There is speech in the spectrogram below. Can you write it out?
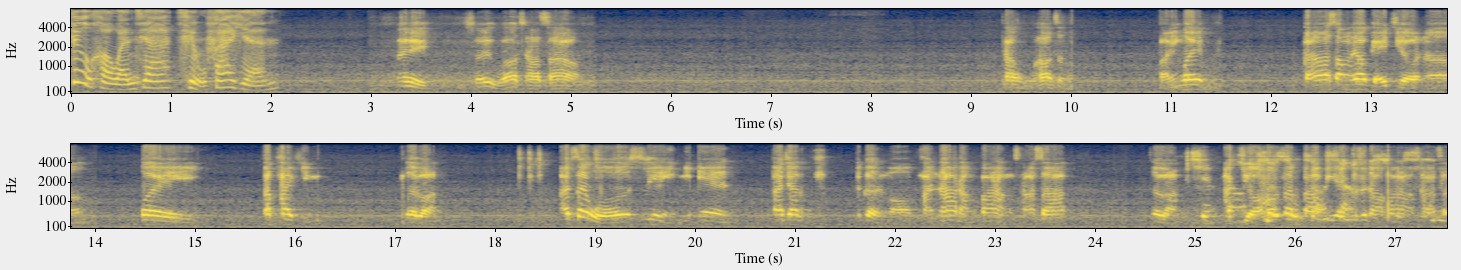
六号玩家请发言。哎，所以我要查杀哦。看五号怎么啊？因为刚刚上票给九呢，会他拍平，对吧？啊，在我视野里面，大家这个什么盘他狼八狼查杀，对吧？啊，九号上八边就是狼八狼查杀，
